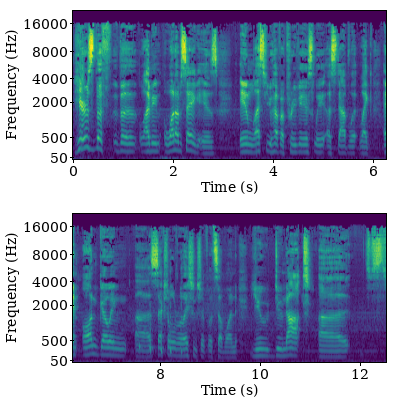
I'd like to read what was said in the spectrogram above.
here's the the. I mean, what I'm saying is, unless you have a previously established, like an ongoing uh, sexual relationship with someone, you do not uh, s-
